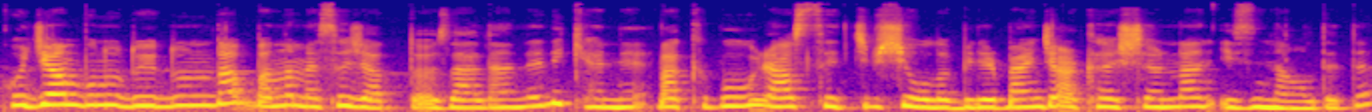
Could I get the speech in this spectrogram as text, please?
hocam bunu duyduğunda bana mesaj attı özelden. Dedi ki hani bak bu rahatsız edici bir şey olabilir. Bence arkadaşlarından izin al dedi.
